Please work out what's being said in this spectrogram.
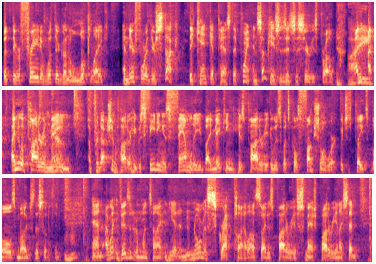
but they're afraid of what they're going to look like, and therefore they're stuck. They can't get past that point. In some cases, it's a serious problem. I- I, I knew a potter in Maine, a production potter. He was feeding his family by making his pottery. It was what's called functional work, which is plates, bowls, mugs, this sort of thing. Mm-hmm. And I went and visited him one time, and he had an enormous scrap pile outside his pottery, of smashed pottery. And I said, I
